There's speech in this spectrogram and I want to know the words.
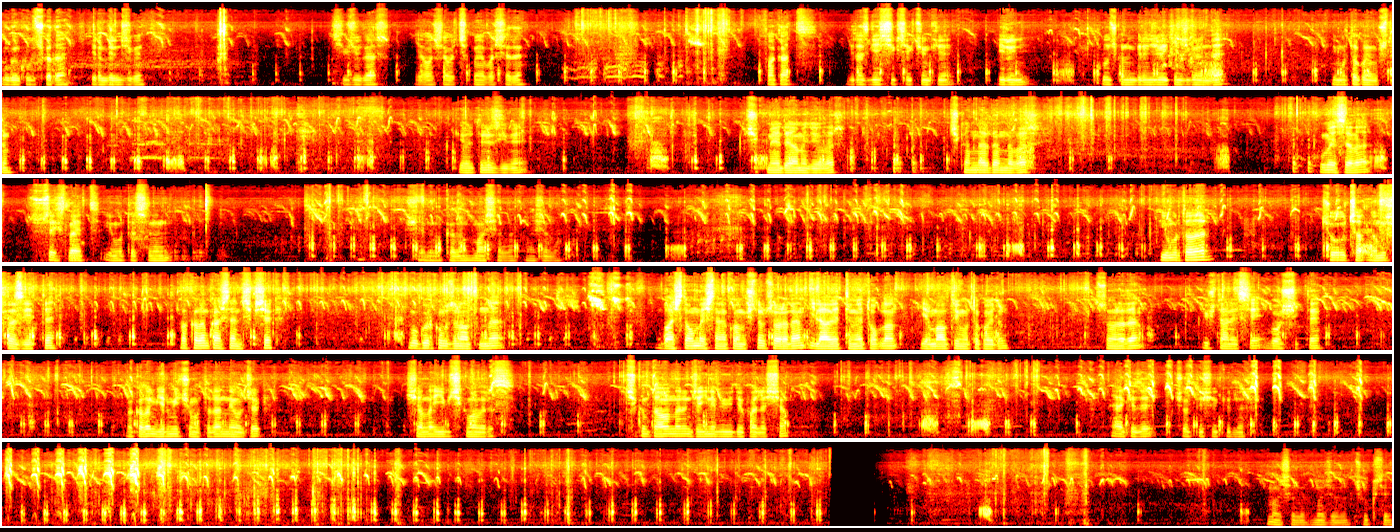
Bugün Kuluçka'da 21. gün. Civcivler yavaş yavaş çıkmaya başladı. Fakat biraz geç çıkacak çünkü birin, Kuluçka'nın birinci ve ikinci gününde yumurta koymuştum. Gördüğünüz gibi çıkmaya devam ediyorlar. Çıkanlardan da var. Bu mesela Sussex Light yumurtasının şöyle bakalım maşallah maşallah. Yumurtalar çoğu çatlamış vaziyette. Bakalım kaç tane çıkacak. Bu gurkumuzun altında başta 15 tane koymuştum. Sonradan ilave ettim ve toplam 26 yumurta koydum. Sonradan 3 tanesi boş çıktı. Bakalım 23 yumurtadan ne olacak. İnşallah iyi bir çıkım alırız. Çıkım tamamlanınca yine bir video paylaşacağım. Herkese çok teşekkürler. Maşallah maşallah çok güzel.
